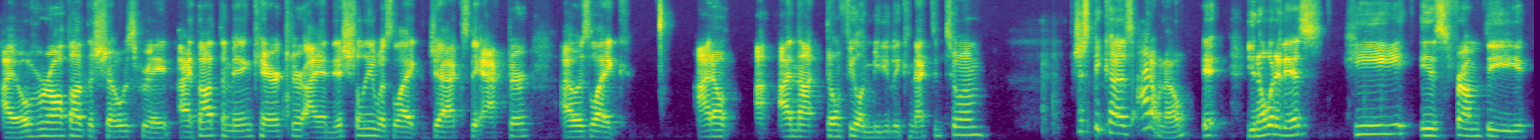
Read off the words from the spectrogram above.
I overall thought the show was great. I thought the main character, I initially was like Jax, the actor. I was like, I don't, I, I not don't feel immediately connected to him, just because I don't know it. You know what it is? He is from the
